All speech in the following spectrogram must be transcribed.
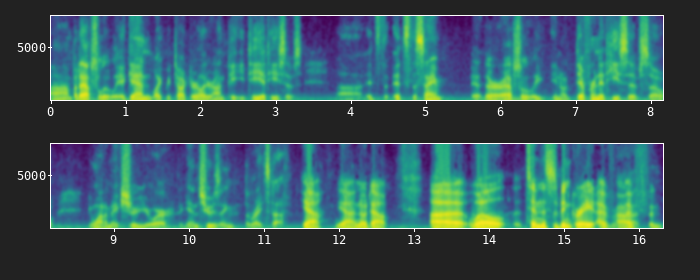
Um, but absolutely, again, like we talked earlier on PET adhesives, uh, it's the, it's the same there are absolutely you know different adhesives so you want to make sure you are again choosing the right stuff. Yeah yeah no doubt. Uh, well tim this has been great. I've, uh, I've been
